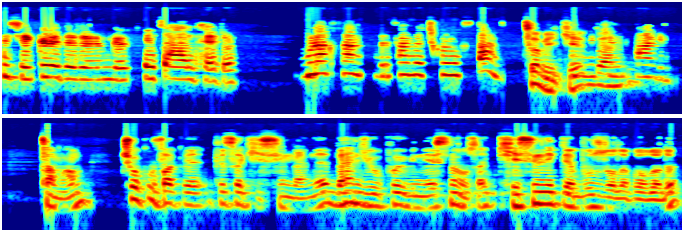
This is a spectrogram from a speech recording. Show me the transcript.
Teşekkür ederim Gökçe. Rica ederim. Burak sen, sen de açıklamak ister misin? Tabii ki Senin ben için hangi? Tamam. Çok ufak ve kısa keseyim ben de. Bence UPO'yu bir nesne olsa kesinlikle buzdolabı olurdu.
